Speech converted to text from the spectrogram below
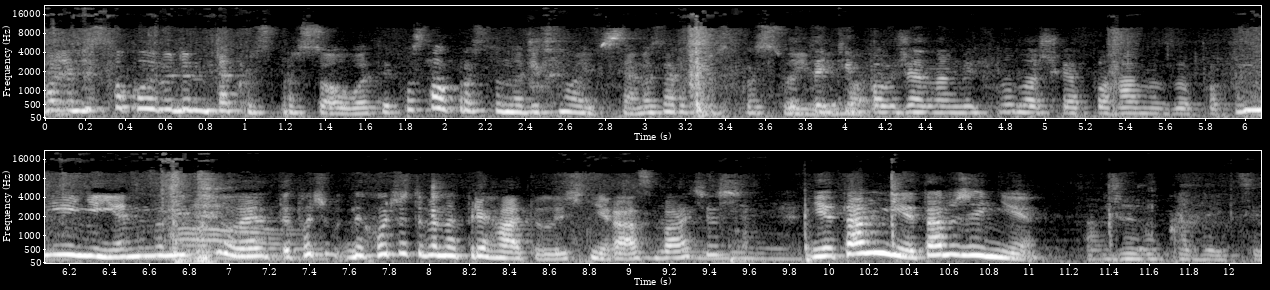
Оля, не спокою будемо так розпрасовувати. Постав просто на вікно і все. Ми зараз То розпрасуємо. ти його. типу вже намікнула, що я погано запакую. Ні, ні, я не намічила. Я хочу- не хочу тебе напрягати лишній раз, бачиш? Ні, там ні, там вже ні. А вже рукавиці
